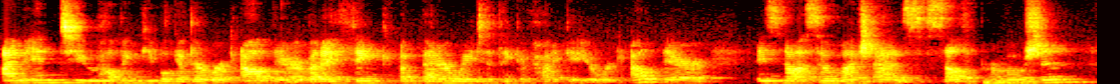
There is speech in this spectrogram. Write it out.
I'm into helping people get their work out there, but I think a better way to think of how to get your work out there is not so much as self promotion,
